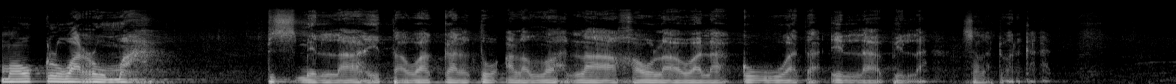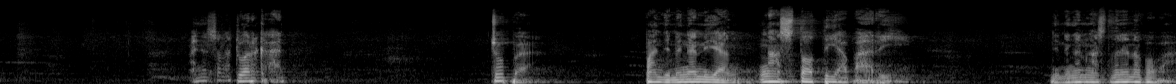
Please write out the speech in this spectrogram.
Mau keluar rumah. Bismillahirrahmanirrahim. Allah la haula illa billah. Salat dua rakaat. Hanya salat dua rakaat. Coba panjenengan yang ngasto tiap hari. Jenengan ngastonya apa pak?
